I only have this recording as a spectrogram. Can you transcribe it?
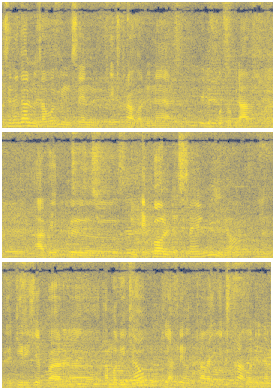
au Sénégal, nous avons une scène extraordinaire de photographes avec euh, une école de Saint-Louis, hein, dirigée par euh, Amadou Diaw, qui a fait un travail extraordinaire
